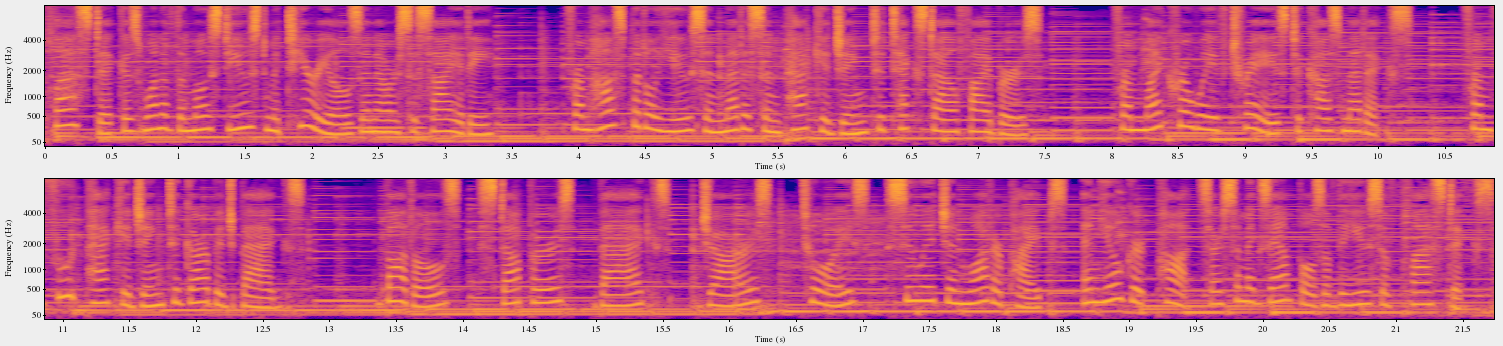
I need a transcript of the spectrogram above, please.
Plastic is one of the most used materials in our society. From hospital use and medicine packaging to textile fibers. From microwave trays to cosmetics. From food packaging to garbage bags. Bottles, stoppers, bags, jars, toys, sewage and water pipes, and yogurt pots are some examples of the use of plastics.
